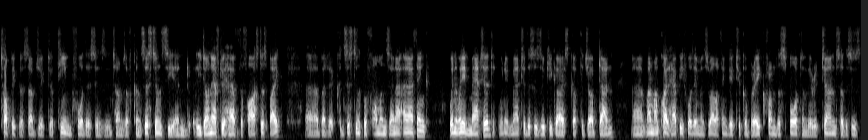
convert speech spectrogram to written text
topic or subject, or theme for this is in terms of consistency, and you don't have to have the fastest bike, uh, but a consistent performance. And I, and I think when when it mattered, when it mattered, the Suzuki guys got the job done. Um, I'm, I'm quite happy for them as well. I think they took a break from the sport and they returned. So this is,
